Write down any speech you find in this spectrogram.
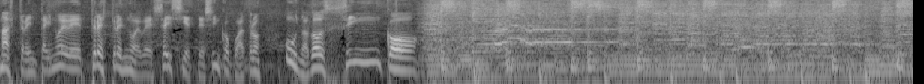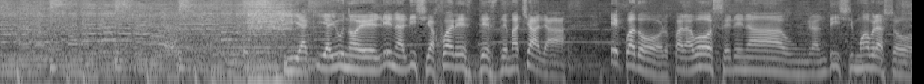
más 39 339 6754 125. Y aquí hay uno, Elena Alicia Juárez desde Machala. Ecuador. Para vos, Elena, un grandísimo abrazo.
